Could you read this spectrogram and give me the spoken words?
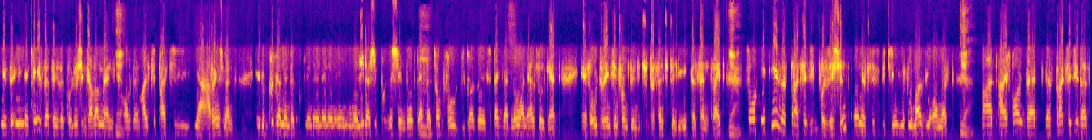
in the case that there is a coalition government Yeah. of the multi-party yeah, arrangement, it would put them in the in, in, in, in a leadership position. They'll get the top vote because they expect that no one else will get a vote ranging from 22% to 28%, right? Yeah. So it is a strategic position, honestly speaking, if we must be honest. Yeah. But I found that the strategy that's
